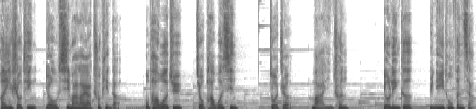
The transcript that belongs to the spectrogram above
欢迎收听由喜马拉雅出品的《不怕蜗居就怕窝心》，作者马迎春，由林哥与您一同分享。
